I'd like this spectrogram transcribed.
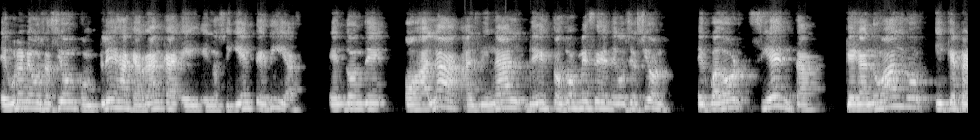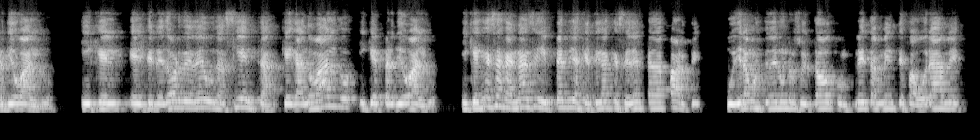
en una negociación compleja que arranca en, en los siguientes días, en donde ojalá al final de estos dos meses de negociación, Ecuador sienta que ganó algo y que perdió algo, y que el, tenedor de deuda sienta que ganó algo y que perdió algo, y que en esas ganancias y pérdidas que tenga que ceder cada parte, pudiéramos tener un resultado completamente favorable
